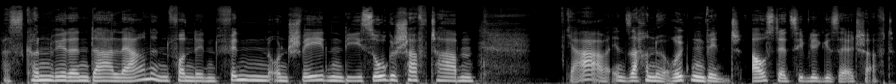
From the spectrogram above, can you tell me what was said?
Was können wir denn da lernen von den Finnen und Schweden, die es so geschafft haben, ja, in Sachen Rückenwind aus der Zivilgesellschaft?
